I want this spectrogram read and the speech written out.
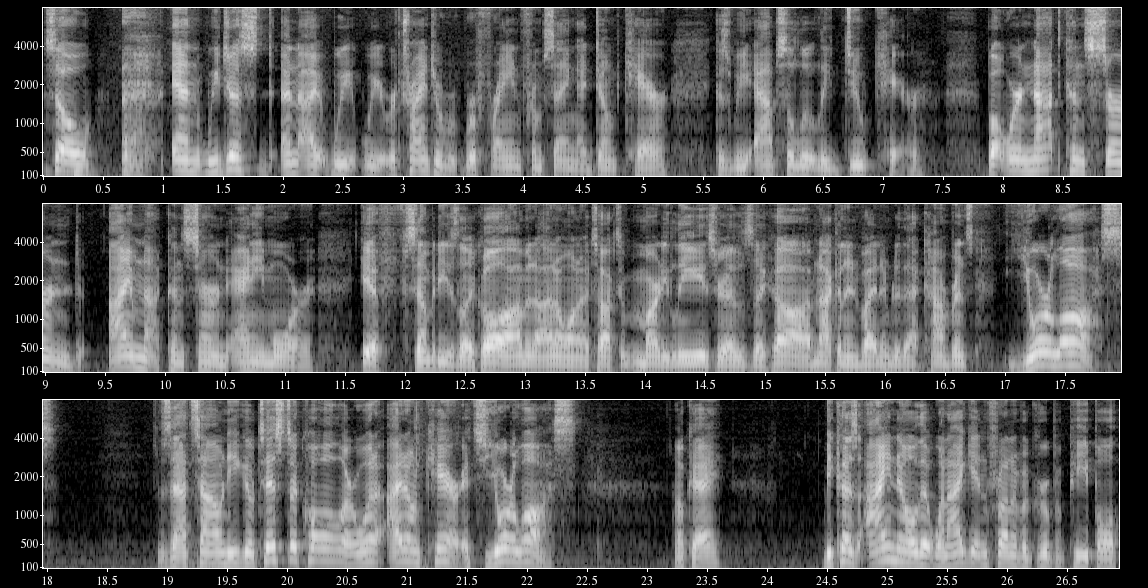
So and we just and I we we were trying to refrain from saying I don't care because we absolutely do care. But we're not concerned. I'm not concerned anymore if somebody's like, "Oh, I'm gonna, I don't want to talk to Marty Leeds," or I was like, "Oh, I'm not going to invite him to that conference," your loss. Does that sound egotistical or what? I don't care. It's your loss. Okay? Because I know that when I get in front of a group of people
